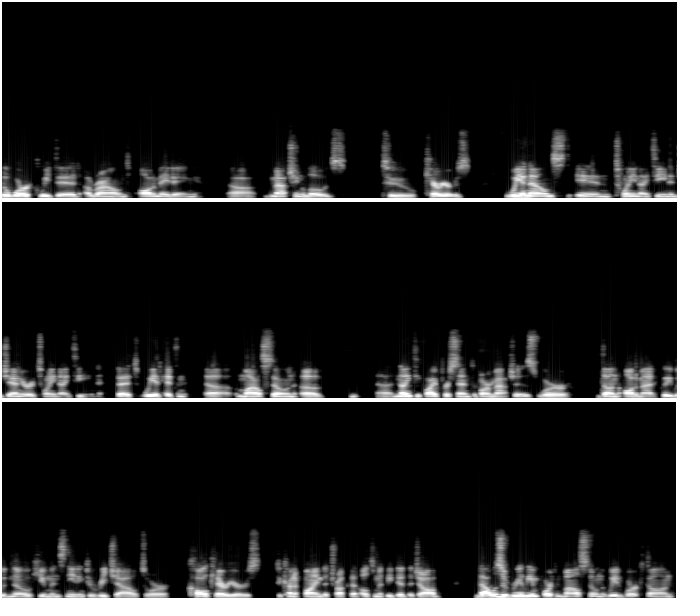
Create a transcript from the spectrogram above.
the work we did around automating uh, matching loads to carriers. We announced in 2019, in January 2019, that we had hit a uh, milestone of uh, 95% of our matches were done automatically with no humans needing to reach out or call carriers to kind of find the truck that ultimately did the job. That was a really important milestone that we had worked on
